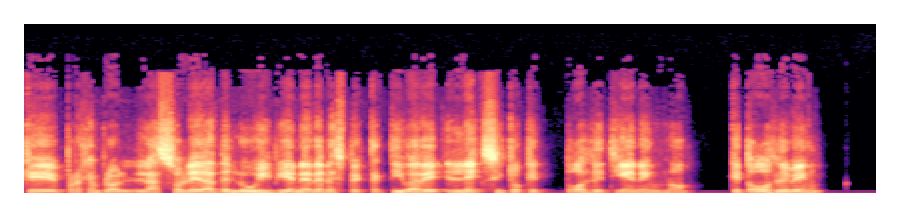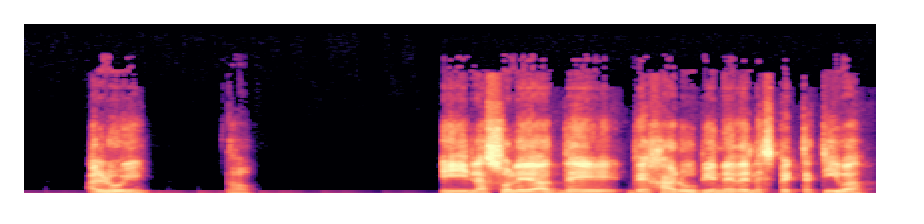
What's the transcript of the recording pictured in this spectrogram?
que, por ejemplo, la soledad de Louis viene de la expectativa del éxito que todos le tienen, ¿no? Que todos le ven a Louis, ¿no? Y la soledad de, de Haru viene de la expectativa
